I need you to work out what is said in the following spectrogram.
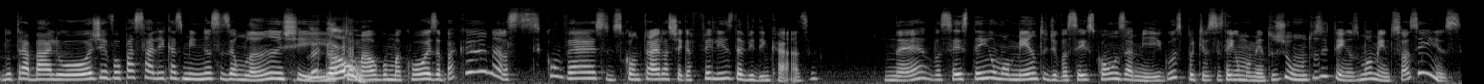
do trabalho hoje, eu vou passar ali com as meninas, fazer um lanche, Legal. e tomar alguma coisa. Bacana, elas se conversam, descontraem, ela chega feliz da vida em casa. Né? Vocês têm um momento de vocês com os amigos, porque vocês têm um momento juntos e têm os momentos sozinhos.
